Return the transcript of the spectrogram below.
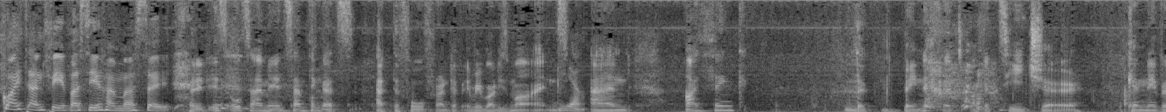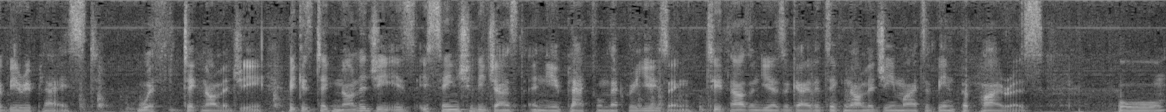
Quite unfair, Fasih, I must say. But it is also, I mean, it's something that's at the forefront of everybody's minds. Yeah. And I think the benefit of a teacher can never be replaced with technology because technology is essentially just a new platform that we're using. 2,000 years ago, the technology might have been papyrus or,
